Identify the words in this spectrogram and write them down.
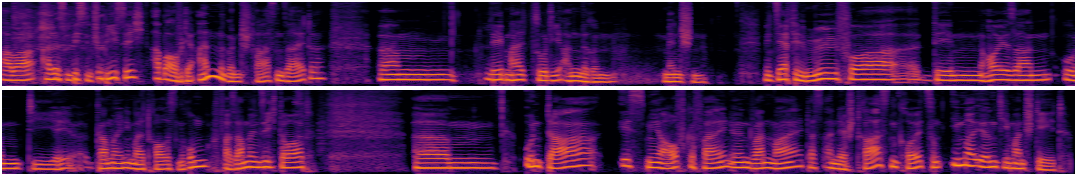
aber alles ein bisschen spießig. Aber auf der anderen Straßenseite ähm, leben halt so die anderen Menschen mit sehr viel Müll vor den Häusern und die gammeln immer draußen rum, versammeln sich dort. Ähm, und da ist mir aufgefallen irgendwann mal, dass an der Straßenkreuzung immer irgendjemand steht.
